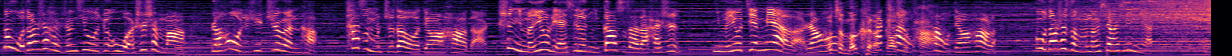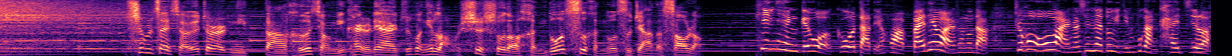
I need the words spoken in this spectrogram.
那我当时很生气，我觉得我是什么？然后我就去质问他，他怎么知道我电话号的？是你们又联系了，你告诉他的，还是你们又见面了？然后我怎么可能他看看我电话号了？我当时怎么能相信你啊？是不是在小月这儿，你打和小明开始恋爱之后，你老是受到很多次、很多次这样的骚扰？天天给我给我打电话，白天晚上都打。之后我晚上现在都已经不敢开机了，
